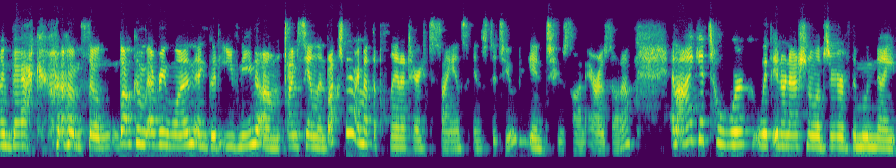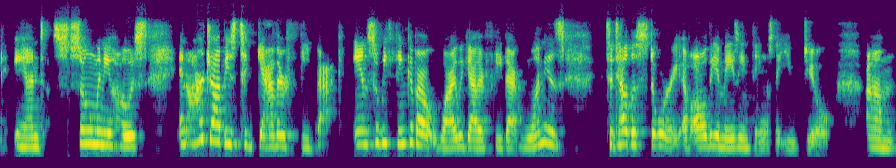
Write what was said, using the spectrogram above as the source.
I'm back. Um, so welcome everyone and good evening. Um, I'm Sanlyn Buxner. I'm at the Planetary Science Institute in Tucson, Arizona. And I get to work with International Observe the Moon Night and so many hosts. And our job is to gather feedback. And so we think about why we gather feedback. One is to tell the story of all the amazing things that you do. Um,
